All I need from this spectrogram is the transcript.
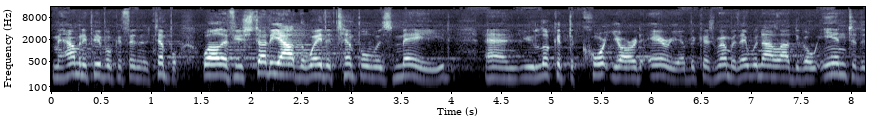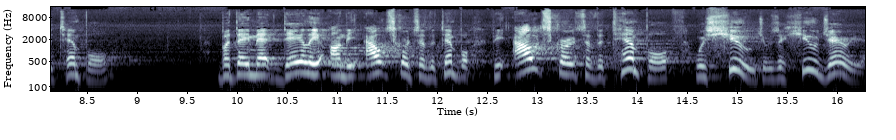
I mean, how many people could fit in the temple? Well, if you study out the way the temple was made, and you look at the courtyard area, because remember, they were not allowed to go into the temple, but they met daily on the outskirts of the temple. The outskirts of the temple was huge, it was a huge area.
